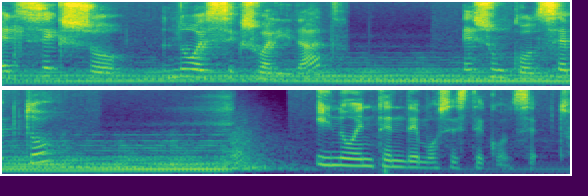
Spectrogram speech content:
el sexo no es sexualidad, es un concepto y no entendemos este concepto.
